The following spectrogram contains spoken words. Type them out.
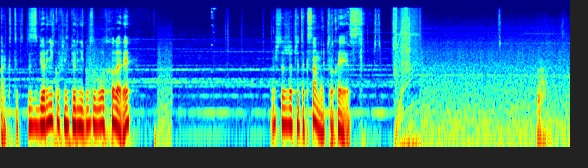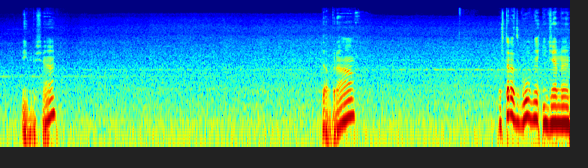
Tak, tych zbiorników, nie zbiorników to było od cholery. Zresztą rzeczy tak samo trochę jest. Bijmy się. Dobra. Już teraz głównie idziemy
